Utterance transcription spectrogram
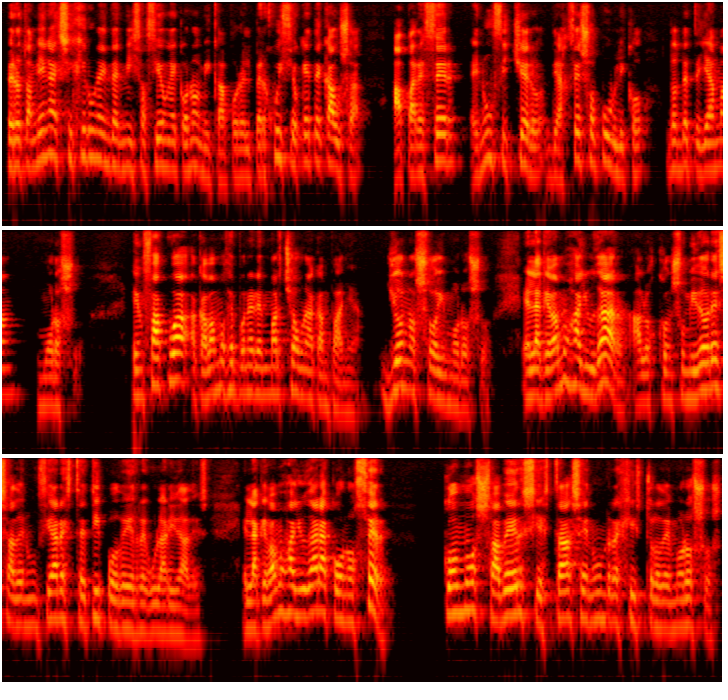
pero también a exigir una indemnización económica por el perjuicio que te causa aparecer en un fichero de acceso público donde te llaman moroso. En Facua acabamos de poner en marcha una campaña, Yo no soy moroso, en la que vamos a ayudar a los consumidores a denunciar este tipo de irregularidades, en la que vamos a ayudar a conocer cómo saber si estás en un registro de morosos,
